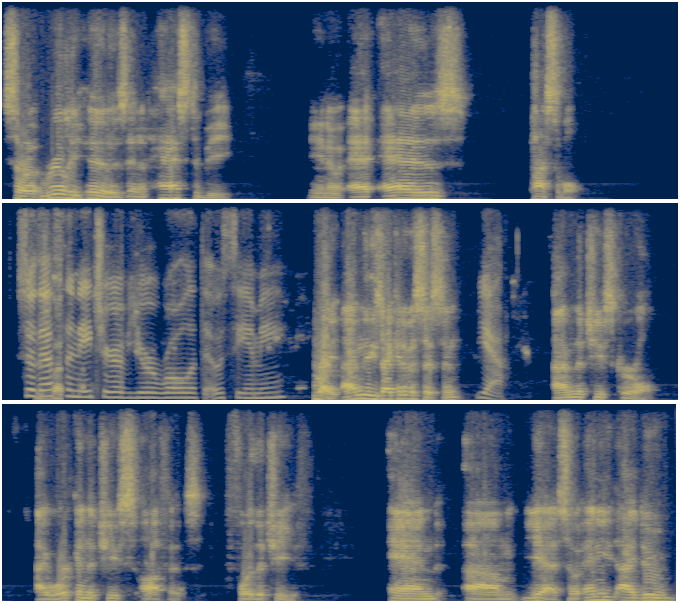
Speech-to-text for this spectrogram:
So it really is, and it has to be, you know, a, as possible. So that's But- the nature of your role at the OCME. Right. I'm the executive assistant. Yeah. I'm the chief's girl. I work in the chief's office for the chief. And um, yeah, so any I do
